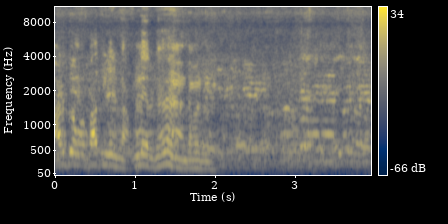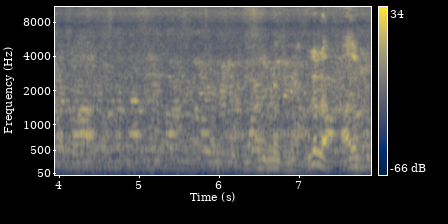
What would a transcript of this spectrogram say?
அடுத்து அவங்க பார்த்துக்கிட்டே உள்ளே இருக்கேன். அந்த மாதிரி. இல்லை இல்லை. அதை விட்டு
